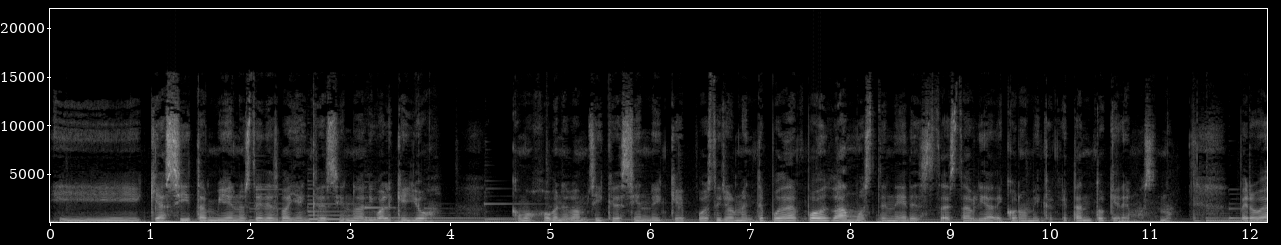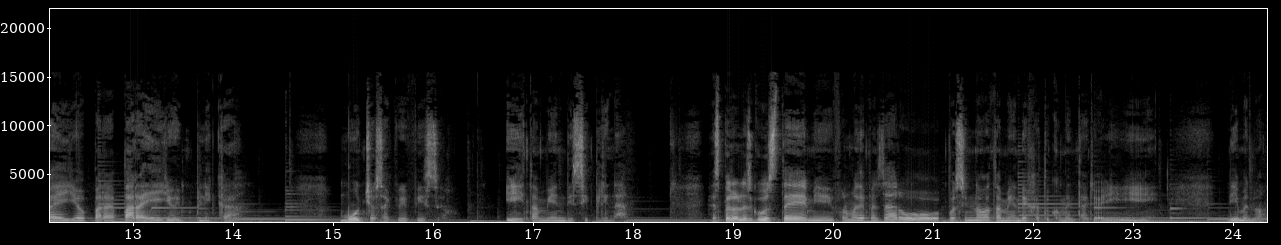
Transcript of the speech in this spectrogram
y que así también ustedes vayan creciendo al igual que yo como jóvenes vamos a ir creciendo y que posteriormente podamos tener esta estabilidad económica que tanto queremos, ¿no? Pero a ello, para, para ello implica mucho sacrificio y también disciplina. Espero les guste mi forma de pensar o pues si no también deja tu comentario ahí y dime, ¿no?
